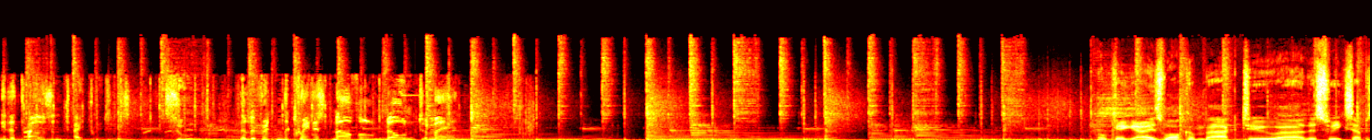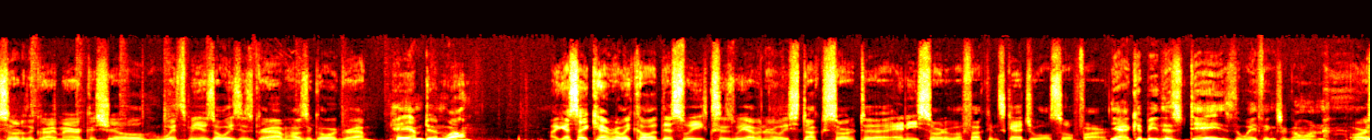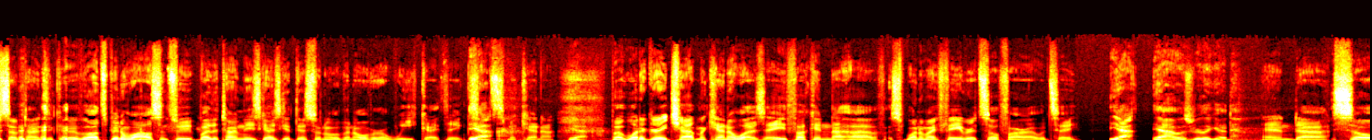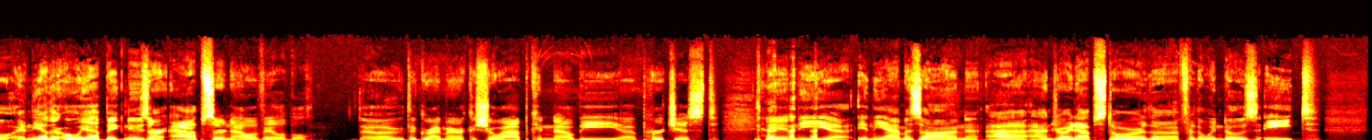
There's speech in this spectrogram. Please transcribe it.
thousand monkeys working at a thousand typewriters. Soon, they'll have written the greatest novel known to man. Okay, guys, welcome back to uh, this week's episode of the Grimerica Show. With me, as always, is Graham. How's it going, Graham? Hey, I'm doing well. I guess I can't really call it this week because we haven't really stuck sort to any sort of a fucking schedule so far. Yeah, it could be this day is the way things are going. Or sometimes it could. Well, it's been a while since we. By the time these guys get this one, it'll have been over a week, I think, Yeah. since McKenna. Yeah. But what a great chat McKenna was, eh? Fucking uh, one of my favorites so far, I would say. Yeah, yeah, it was really good. And uh, so, and the other, oh yeah, big news: our apps are now available. The the Grimerica Show app can now be uh, purchased in the uh, in the Amazon uh, Android App Store, the for the Windows 8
